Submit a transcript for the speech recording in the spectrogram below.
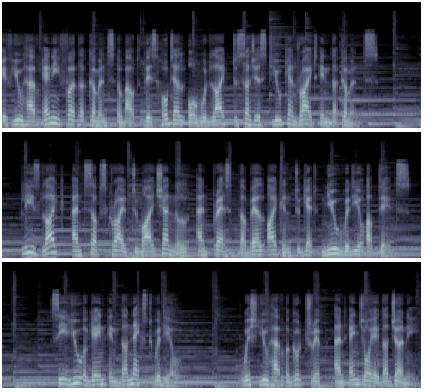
If you have any further comments about this hotel or would like to suggest you can write in the comments. Please like and subscribe to my channel and press the bell icon to get new video updates. See you again in the next video. Wish you have a good trip and enjoy the journey.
